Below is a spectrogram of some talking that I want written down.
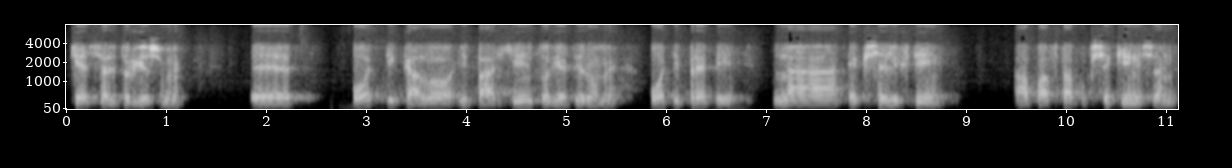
και έτσι θα λειτουργήσουμε. Ε, Ό,τι καλό υπάρχει το διατηρούμε. Ό,τι πρέπει να εξελιχθεί από αυτά που ξεκίνησαν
